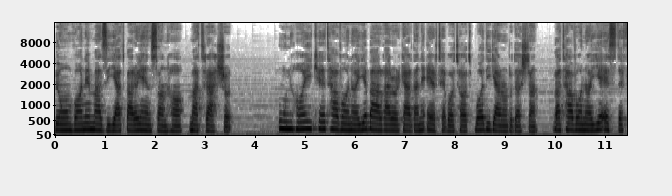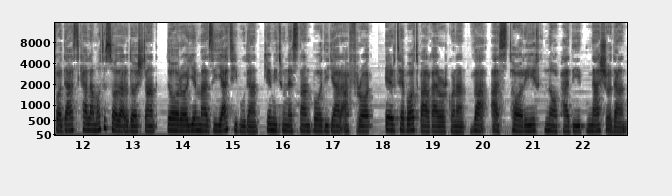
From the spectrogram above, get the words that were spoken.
به عنوان مزیت برای انسانها مطرح شد. اونهایی که توانایی برقرار کردن ارتباطات با دیگران رو داشتن و توانایی استفاده از کلمات ساده رو داشتن دارای مزیتی بودند که می‌تونستند با دیگر افراد ارتباط برقرار کنند و از تاریخ ناپدید نشدند.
